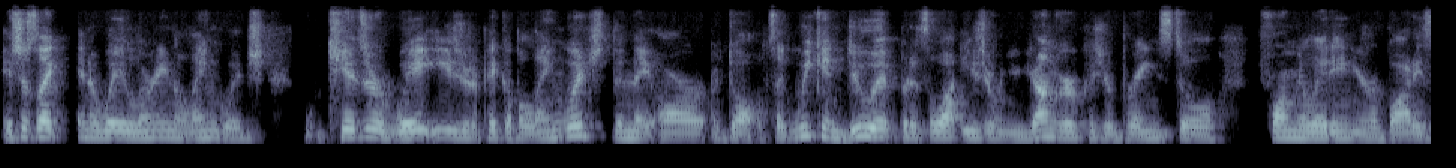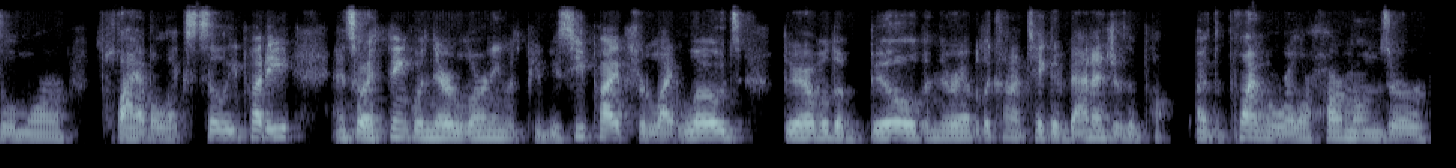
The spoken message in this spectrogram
it's just like in a way learning a language. Kids are way easier to pick up a language than they are adults. Like we can do it, but it's a lot easier when you're younger because your brain's still formulating, your body's a little more pliable, like silly putty. And so I think when they're learning with PVC pipes or light loads, they're able to build and they're able to kind of take advantage of the at the point where, where their hormones are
